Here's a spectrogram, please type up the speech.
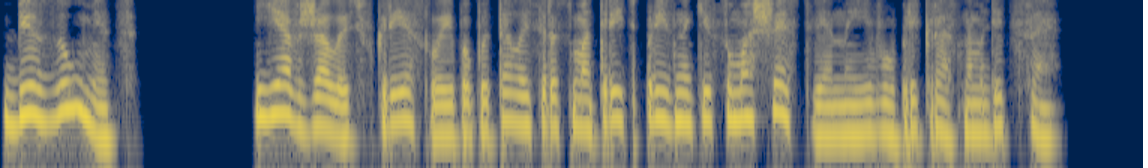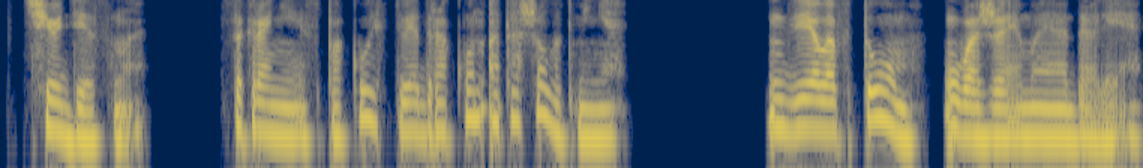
безумец!» Я вжалась в кресло и попыталась рассмотреть признаки сумасшествия на его прекрасном лице. Чудесно. Сохраняя спокойствие, дракон отошел от меня. Дело в том, уважаемая Адалия,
